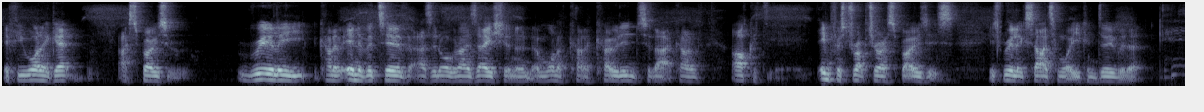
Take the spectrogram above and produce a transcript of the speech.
if you want to get, I suppose, really kind of innovative as an organization and, and want to kind of code into that kind of architect infrastructure, I suppose it's it's really exciting what you can do with it.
